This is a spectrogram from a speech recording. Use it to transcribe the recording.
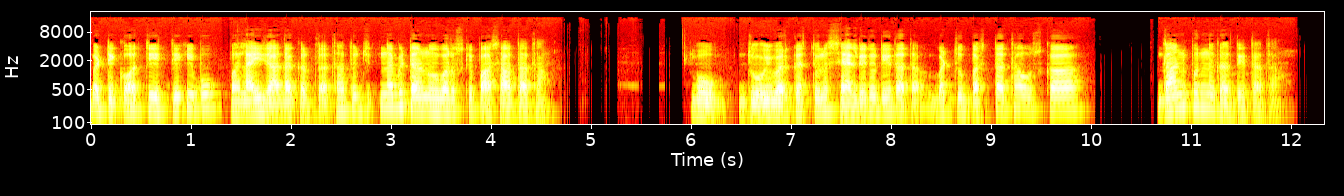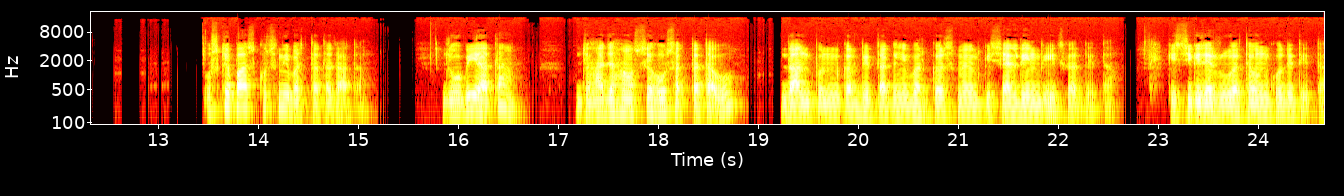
बट और चीज़ थी कि वो भलाई ज़्यादा करता था तो जितना भी टर्न उसके पास आता था। वो जो भी वर्कर्स थे, उन्हें सैलरी तो देता था बट जो बचता था, उसका दान पुण्य कर देता था। उसके पास कुछ नहीं बचता था ज़्यादा। जो भी आता जहाँ जहाँ उससे हो सकता था, वो दान पुण्य कर देता, कहीं वर्कर्स में उनकी सैलरी इंक्रीज कर देता, किसी की ज़रूरत है उनको दे देता।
